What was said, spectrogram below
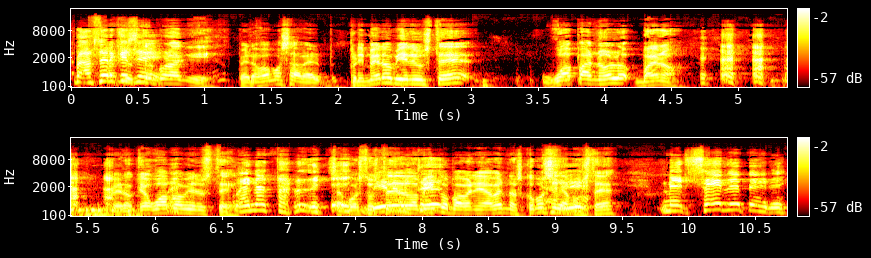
Acérquese. Usted por aquí. Pero vamos a ver. Primero viene usted Guapa no lo. Bueno. Pero qué guapa viene usted. Buenas tardes. Se ha puesto usted ¿Viene de usted? domingo para venir a vernos. ¿Cómo se llama usted? Mercedes Pérez.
